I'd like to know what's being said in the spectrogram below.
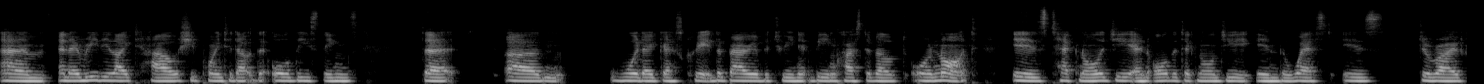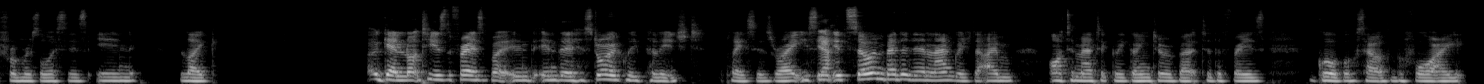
Um and I really liked how she pointed out that all these things that um would I guess create the barrier between it being class developed or not is technology and all the technology in the west is derived from resources in like again not to use the phrase but in in the historically pillaged places right you see Yeah. it's so embedded in language that i'm automatically going to revert to the phrase global south before i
